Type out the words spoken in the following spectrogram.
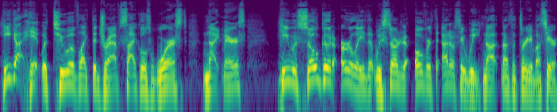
he got hit with two of like the draft cycle's worst nightmares he was so good early that we started to over. I don't say we, not not the three of us here.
